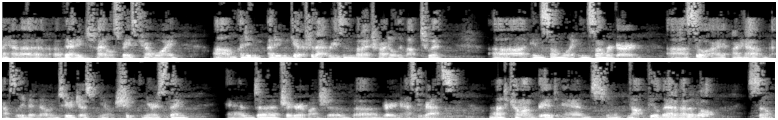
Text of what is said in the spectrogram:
I have a, a vantage title, Space Cowboy. Um, I didn't I didn't get it for that reason, but I try to live up to it uh, in some way, in some regard. Uh, so I, I, have absolutely been known to just you know shoot the nearest thing and uh, trigger a bunch of uh, very nasty rats uh, to come on grid and you know, not feel bad about it at all. So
